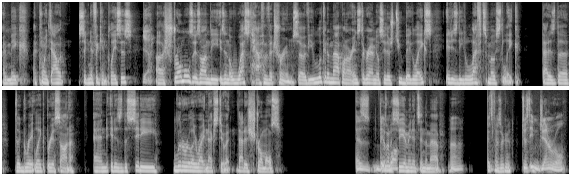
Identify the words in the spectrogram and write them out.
I make I point out significant places. Yeah. Uh, Stromels is on the is in the west half of Etrun. So if you look at a map on our Instagram, you'll see there's two big lakes. It is the leftmost lake. That is the the Great Lake Briasana, and it is the city literally right next to it. That is Stromels. As You they guys want to see? I mean, it's in the map. uh, It's are good. just in general,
